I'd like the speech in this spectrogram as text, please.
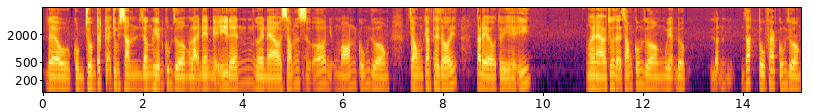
đều cùng chung tất cả chúng sanh dâng hiến cúng dường lại nên nghĩ đến người nào sắm sửa những món cúng dường trong các thế giới ta đều tùy hỷ người nào chưa thể sống cúng dường, nguyện được dẫn dắt tu pháp cúng dường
